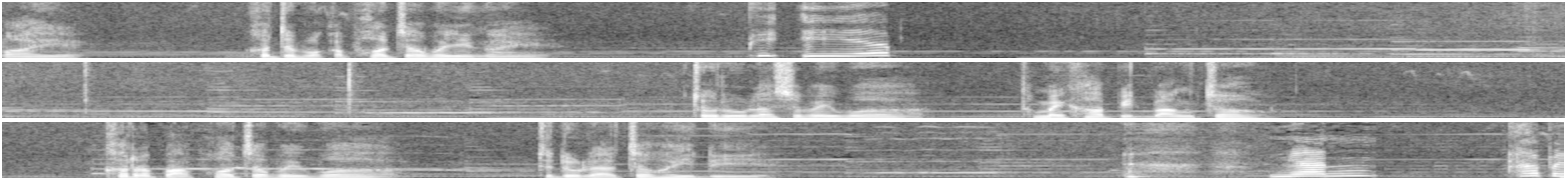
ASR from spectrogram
ไป เขาจะบอกกับพ่อเจ้าว่ายังไง พี่เอียบ เจ้ารู้แล้วใช่ไหมว่าทำไมข้าปิดบังเจ้า ข้ารับปากพ่อเจ้าไว้ว่า จะดูแลเจ้าให้ดี งั้นข้าไป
